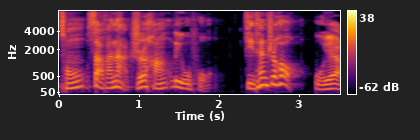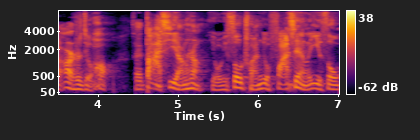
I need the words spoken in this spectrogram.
从萨凡纳直航利物浦。几天之后，五月二十九号，在大西洋上有一艘船就发现了一艘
